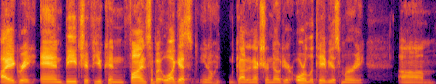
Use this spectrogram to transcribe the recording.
I agree. And Beach, if you can find somebody, well, I guess you know, got an extra note here, or Latavius Murray. Um,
